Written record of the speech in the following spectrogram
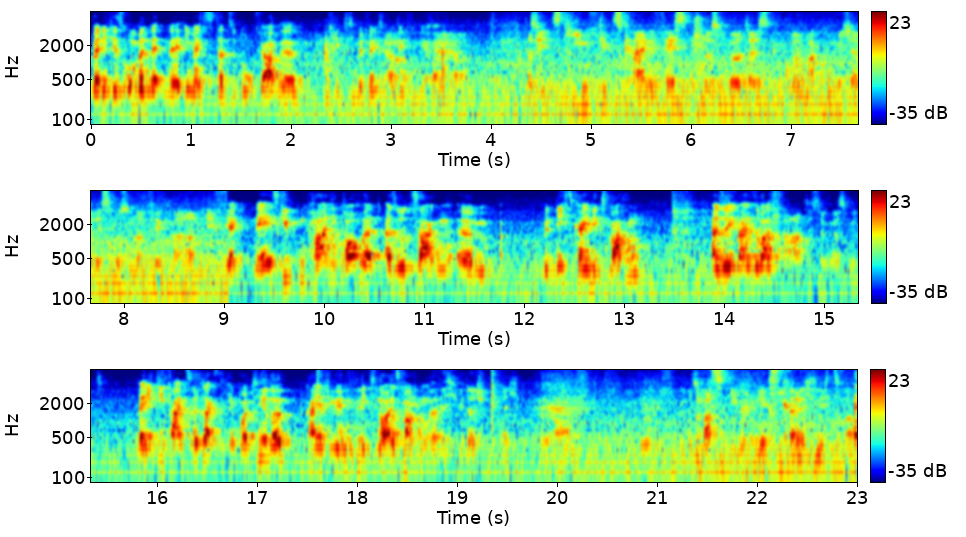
Wenn ich es umbenenne, der Emacs ist dazu doof, ja, der kriegt es mit, wenn ich es ja, umdefiniere. ja, ja. Also in Scheme gibt es keine festen Schlüsselwörter, es gibt nur einen Makromechanismus und dann fängt man an, if. Ja, nee, es gibt ein paar, die brauchen halt, also sozusagen, ähm, mit nichts kann ich nichts machen. Also ich meine sowas, ist irgendwas mit. wenn ich die Fine Syntax nicht importiere, kann ich natürlich nichts Neues machen. würde ich widersprechen. Also was sind die Nichts kann ich nichts machen.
